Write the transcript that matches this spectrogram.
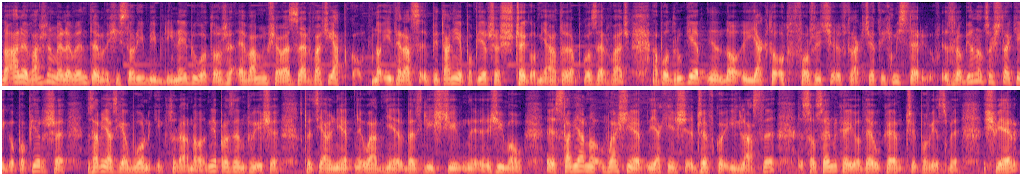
No ale ważnym elementem historii biblijnej było to, że Ewa musiała zerwać jabłko. No i teraz pytanie po pierwsze, z czego miała to jabłko zerwać, a po drugie, no, jak to odtworzyć w trakcie tych misteriów. Zrobiono coś takiego. Po pierwsze, zamiast jabłonki, która no, nie prezentuje się specjalnie ładnie, bez liści y, zimą, y, stawiano właśnie jakieś drzewko iglaste, sosenkę, jodełkę, czy powiedzmy świerk.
